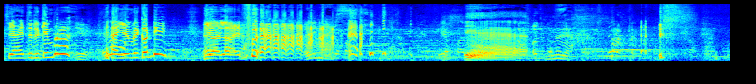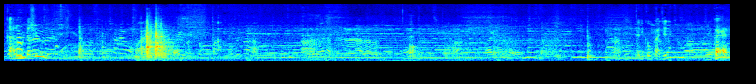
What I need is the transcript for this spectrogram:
Say hi to the camera. Yeah. I am recording. Yeah. You are live. Very nice. yeah. Yeah. Yeah. Buka lah. Kau buka macam ni? Buka kan?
